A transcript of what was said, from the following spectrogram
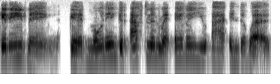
good evening, good morning, good afternoon, wherever you are in the world.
